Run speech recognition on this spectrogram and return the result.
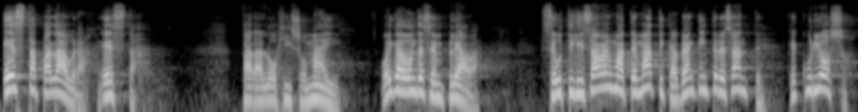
Esta palabra, esta, paralogisomai, oiga dónde se empleaba. Se utilizaba en matemáticas, vean qué interesante. Qué curioso.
